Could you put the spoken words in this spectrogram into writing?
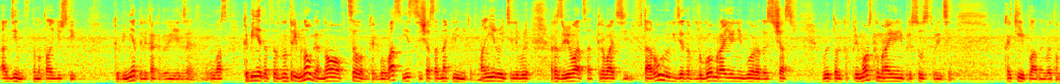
один стоматологический кабинет, или как это, я не знаю, у вас кабинетов-то внутри много, но в целом как бы у вас есть сейчас одна клиника. Планируете ли вы развиваться, открывать вторую где-то в другом районе города? Сейчас вы только в Приморском районе присутствуете. Какие планы в этом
